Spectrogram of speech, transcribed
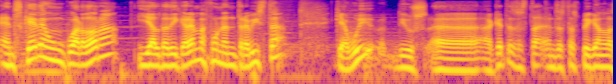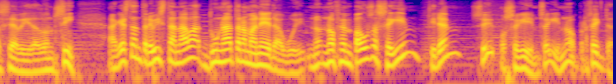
ens queda un quart d'hora i el dedicarem a fer una entrevista que avui dius, eh, aquest es està, ens està explicant la seva vida. Doncs sí, aquesta entrevista anava d'una altra manera avui. No, no fem pausa, seguim? Tirem? Sí? Doncs seguim, seguim, no, perfecte.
